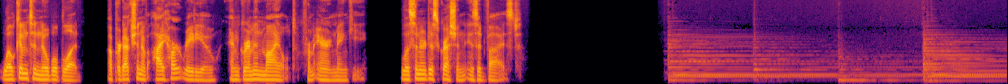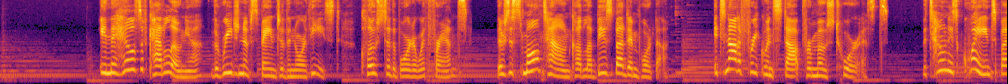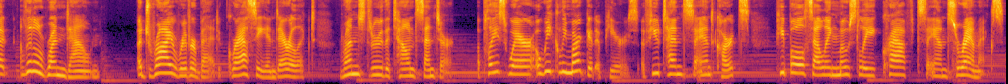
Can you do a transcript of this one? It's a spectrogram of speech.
Welcome to Noble Blood, a production of iHeartRadio and Grim and Mild from Aaron Mahnke. Listener discretion is advised. In the hills of Catalonia, the region of Spain to the northeast, close to the border with France, there's a small town called La Bisbal d'Empordà. It's not a frequent stop for most tourists. The town is quaint, but a little run down. A dry riverbed, grassy and derelict, runs through the town center, a place where a weekly market appears, a few tents and carts, people selling mostly crafts and ceramics.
